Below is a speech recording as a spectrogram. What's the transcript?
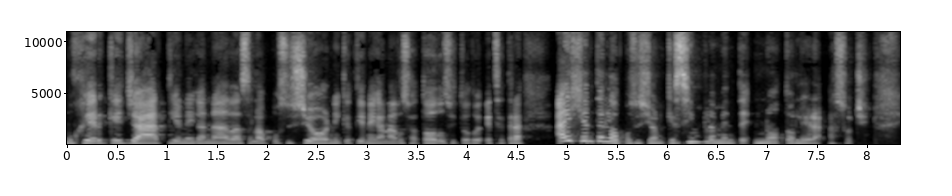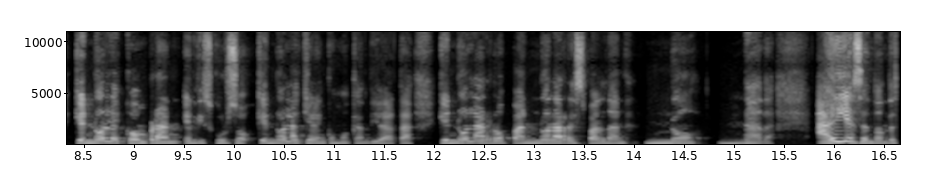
mujer que ya tiene ganadas a la oposición y que tiene ganados a todos y todo, etcétera, hay gente en la oposición que simplemente no tolera a Xochitl, que no le compran el discurso, que no la quieren como candidata, que no la ropan, no la respaldan, no nada. Ahí es en donde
